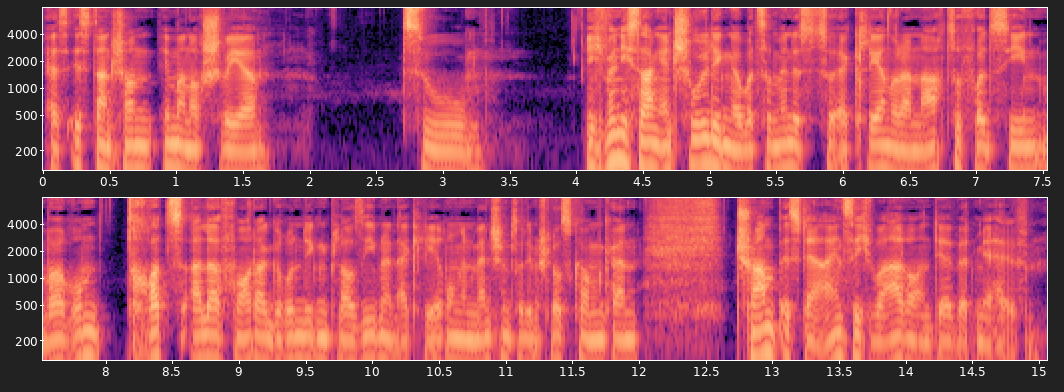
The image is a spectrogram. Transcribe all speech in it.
es ist dann schon immer noch schwer zu, ich will nicht sagen entschuldigen, aber zumindest zu erklären oder nachzuvollziehen, warum trotz aller vordergründigen, plausiblen Erklärungen Menschen zu dem Schluss kommen können, Trump ist der einzig wahre und der wird mir helfen.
